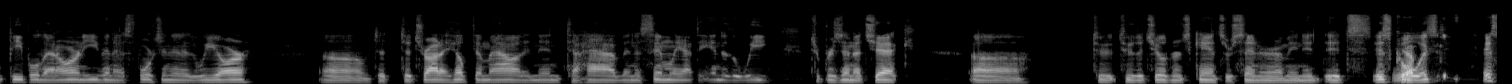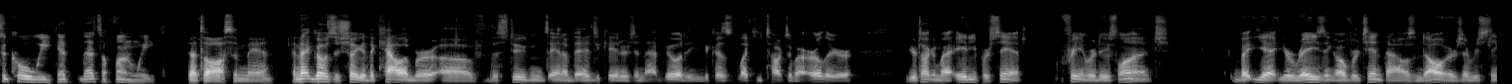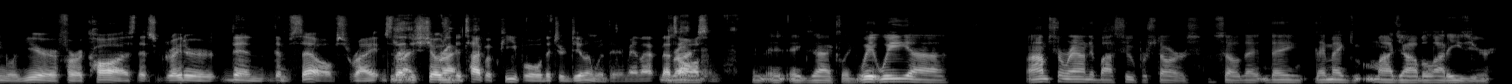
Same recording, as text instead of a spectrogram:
people that aren't even as fortunate as we are, um, to to try to help them out, and then to have an assembly at the end of the week to present a check. Uh, to, to the Children's Cancer Center. I mean, it, it's it's cool. It's it's a cool week. That, that's a fun week. That's awesome, man. And that goes to show you the caliber of the students and of the educators in that building because, like you talked about earlier, you're talking about 80% free and reduced lunch, but yet you're raising over $10,000 every single year for a cause that's greater than themselves, right? And so that Right, just shows right. you the type of people that you're dealing with there, man. That, that's Right. awesome. Exactly. We we uh, I'm surrounded by superstars, so they they they make my job a lot easier.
